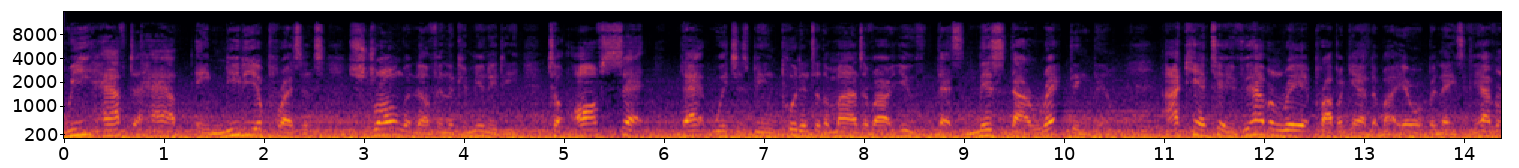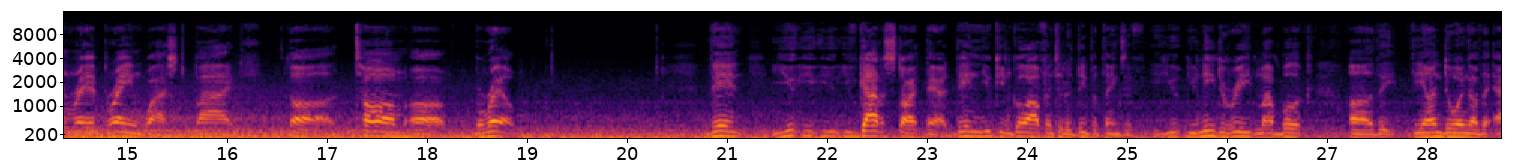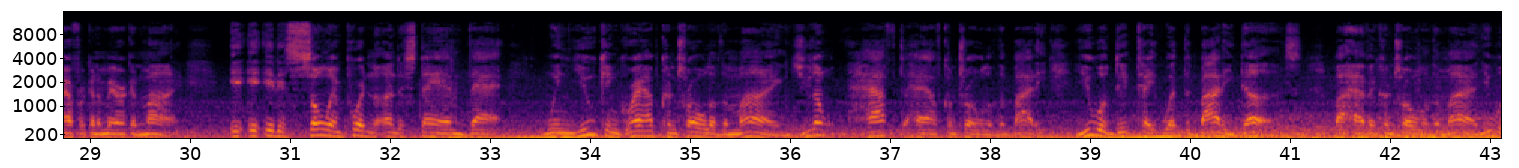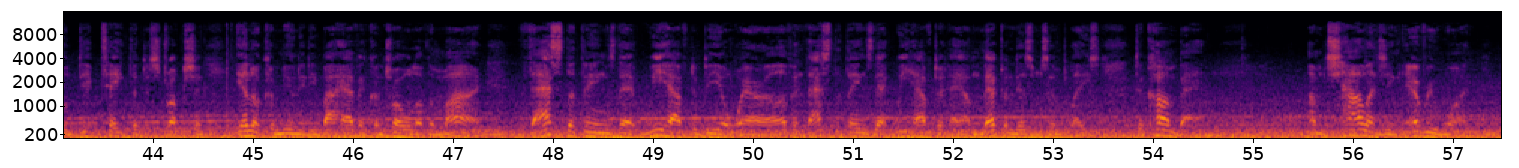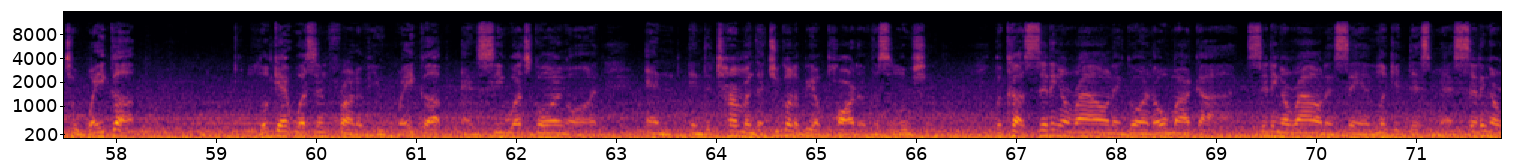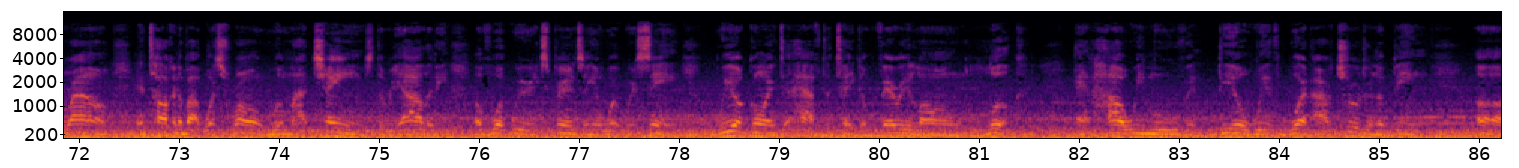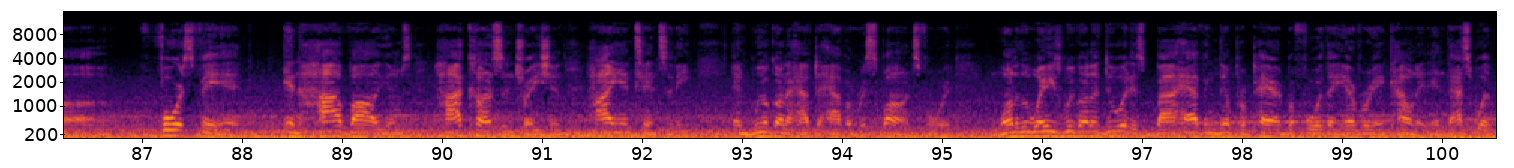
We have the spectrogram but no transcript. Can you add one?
We have to have a media presence strong enough in the community to offset that which is being put into the minds of our youth that's misdirecting them. I can't tell you, if you haven't read Propaganda by Edward Bernays, if you haven't read Brainwashed by uh, Tom uh, Burrell, then you, you, you've got to start there. Then you can go off into the deeper things. If you, you need to read my book, uh, the, the Undoing of the African-American Mind. It, it, it is so important to understand that when you can grab control of the mind, you don't have to have control of the body. You will dictate what the body does by having control of the mind. You will dictate the destruction in a community by having control of the mind. That's the things that we have to be aware of, and that's the things that we have to have mechanisms in place to combat. I'm challenging everyone to wake up, look at what's in front of you, wake up and see what's going on and, and determine that you're going to be a part of the solution. Because sitting around and going, oh my God, sitting around and saying, look at this mess, sitting around and talking about what's wrong will not change the reality of what we're experiencing and what we're seeing. We are going to have to take a very long look at how we move and deal with what our children are being uh, force fed in high volumes, high concentration, high intensity, and we're going to have to have a response for it. One of the ways we're going to do it is by having them prepared before they ever encounter it. And that's what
